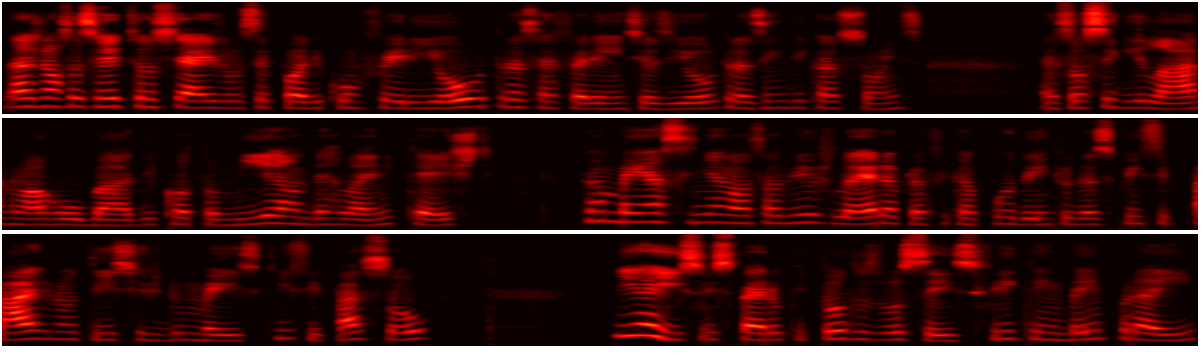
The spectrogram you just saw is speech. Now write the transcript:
Nas nossas redes sociais você pode conferir outras referências e outras indicações. É só seguir lá no arroba dicotomia cast. Também assine a nossa newsletter para ficar por dentro das principais notícias do mês que se passou. E é isso, espero que todos vocês fiquem bem por aí.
